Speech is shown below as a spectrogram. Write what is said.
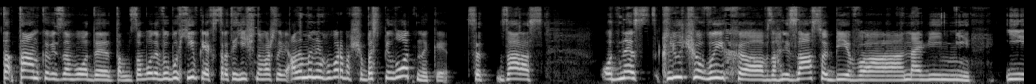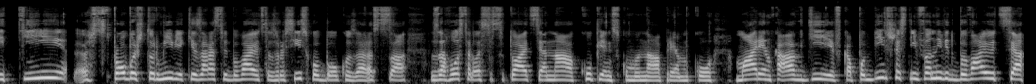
та- танкові заводи, там заводи вибухівки як стратегічно важливі. Але ми не говоримо, що безпілотники це зараз. Одне з ключових е, взагалі засобів е, на війні, і ті е, спроби штурмів, які зараз відбуваються з російського боку, зараз загострилася ситуація на Куп'янському напрямку, Мар'їнка, Авдіївка. По більшості вони відбиваються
